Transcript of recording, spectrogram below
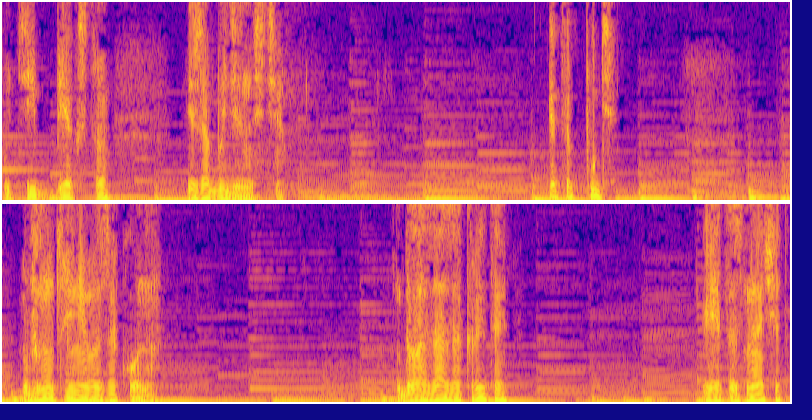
пути бегства из обыденности. Это путь внутреннего закона. Глаза закрыты, и это значит,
